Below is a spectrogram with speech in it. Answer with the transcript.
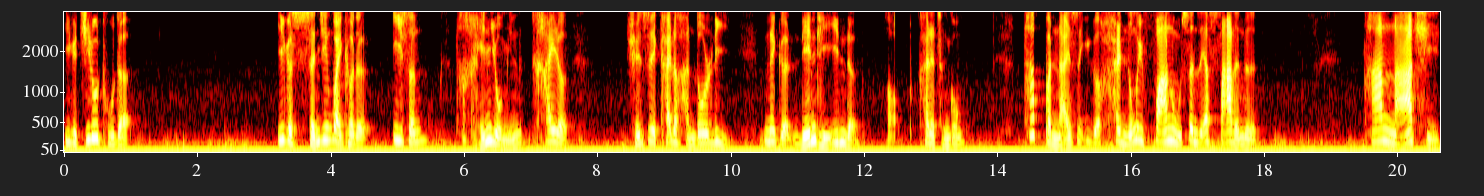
一个基督徒的一个神经外科的医生，他很有名，开了全世界开了很多例。那个连体婴的，哦，开的成功。他本来是一个很容易发怒，甚至要杀人的人。他拿起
